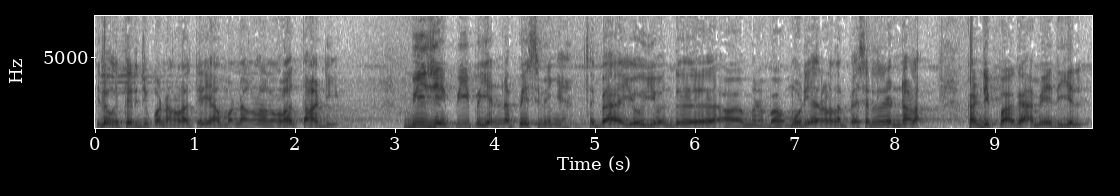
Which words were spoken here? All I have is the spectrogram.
இதை அவங்க தெரிஞ்சு பண்ணாங்களா தெரியாமல் பண்ணாங்களாங்களாம் தாண்டி பிஜேபி இப்போ என்ன பேசுவீங்க? இப்போ யோகி வந்து நம்ம மோடி அதனால தான் பேசுகிறது ரெண்டு நாளாக கண்டிப்பாக அமைதியில்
